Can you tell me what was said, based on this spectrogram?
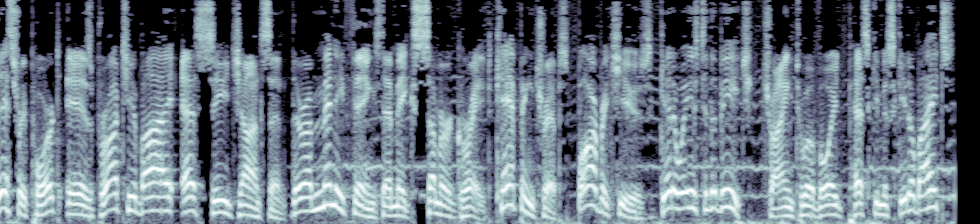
This report is brought to you by SC Johnson. There are many things that make summer great camping trips, barbecues, getaways to the beach. Trying to avoid pesky mosquito bites?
